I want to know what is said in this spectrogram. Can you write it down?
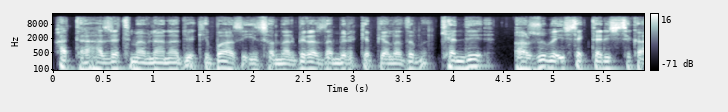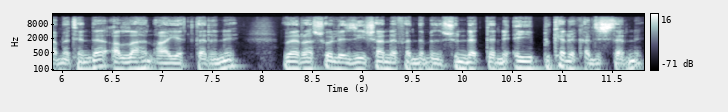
Hatta Hazreti Mevlana diyor ki bazı insanlar birazdan mürekkep yaladı mı kendi arzu ve istekleri istikametinde Allah'ın ayetlerini ve Resul-i Zişan Efendimiz'in sünnetlerini eğip bükerek hadislerini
